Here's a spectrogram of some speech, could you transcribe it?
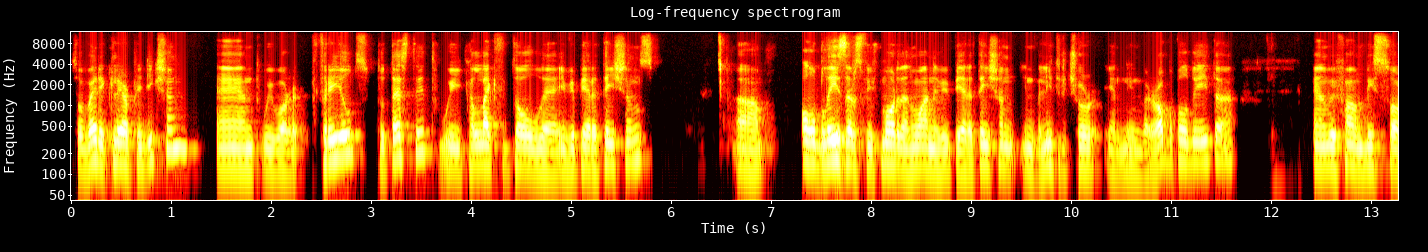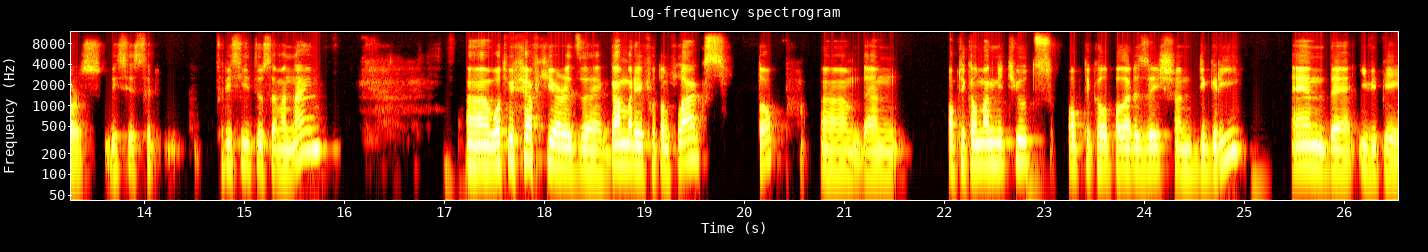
so very clear prediction, and we were thrilled to test it. We collected all the EVP rotations, uh, all blazars with more than one EVP rotation in the literature and in the Robopol data, and we found this source. This is 3C279. Uh, what we have here is the gamma ray photon flux top, um, then optical magnitudes, optical polarization degree, and the EVPA,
